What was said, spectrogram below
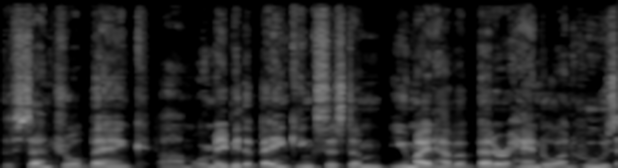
the central bank, um, or maybe the banking system. You might have a better handle on who's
